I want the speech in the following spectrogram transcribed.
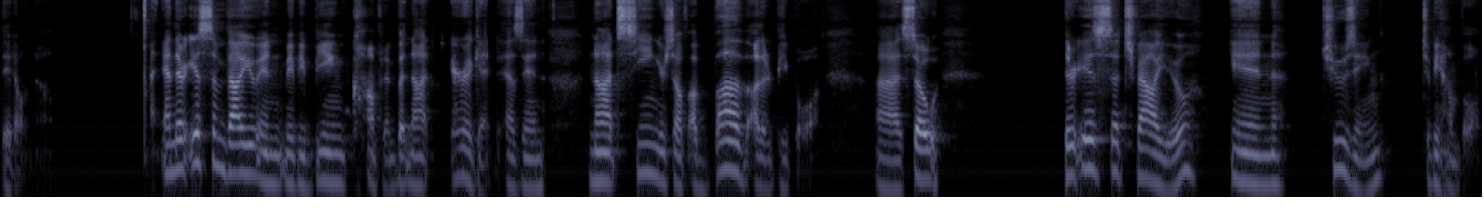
they don't know. And there is some value in maybe being confident, but not arrogant, as in not seeing yourself above other people. Uh, so there is such value in choosing to be humble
